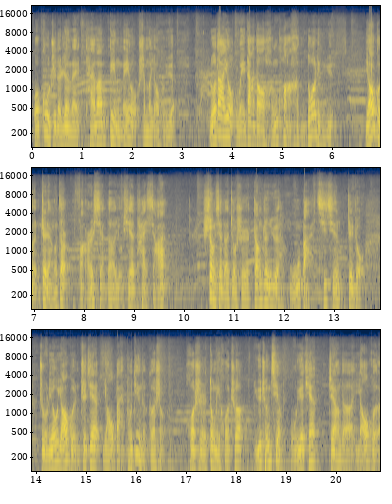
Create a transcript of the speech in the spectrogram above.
我固执地认为台湾并没有什么摇滚乐。罗大佑伟大到横跨很多领域，摇滚这两个字儿反而显得有些太狭隘。剩下的就是张震岳、伍佰、齐秦这种主流摇滚之间摇摆不定的歌手，或是动力火车、庾澄庆、五月天这样的摇滚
